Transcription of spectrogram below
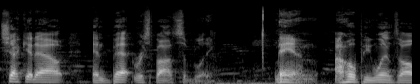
check it out and bet responsibly. Man, I hope he wins all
